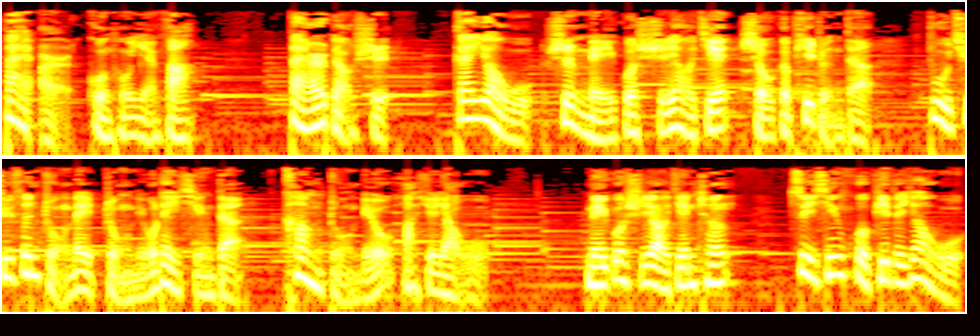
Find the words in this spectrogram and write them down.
拜耳共同研发。拜耳表示，该药物是美国食药监首个批准的不区分种类肿瘤类型的抗肿瘤化学药物。美国食药监称。最新获批的药物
